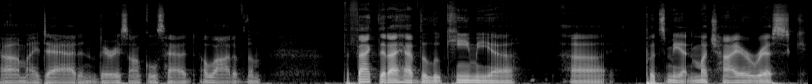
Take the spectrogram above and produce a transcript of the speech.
Uh, my dad and various uncles had a lot of them. The fact that I have the leukemia uh, puts me at much higher risk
